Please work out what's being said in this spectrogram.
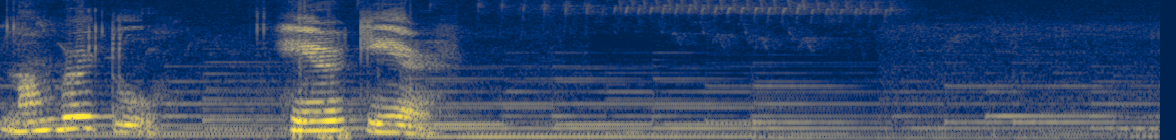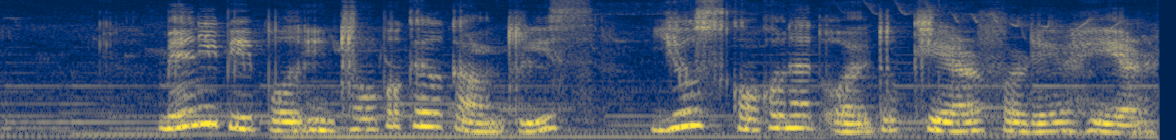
Number 2. Hair Care Many people in tropical countries use coconut oil to care for their hair.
